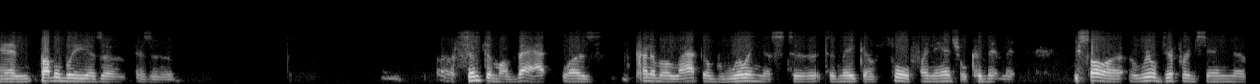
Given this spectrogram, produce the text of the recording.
and probably as a as a, a symptom of that was kind of a lack of willingness to to make a full financial commitment. We saw a, a real difference in the,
